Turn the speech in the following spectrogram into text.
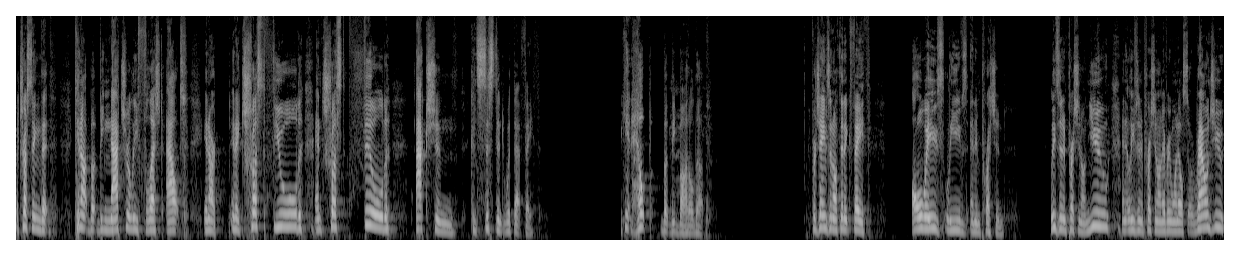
a trusting that cannot but be naturally fleshed out in, our, in a trust fueled and trust filled action consistent with that faith. It can't help but be bottled up. For James, an authentic faith always leaves an impression. Leaves an impression on you, and it leaves an impression on everyone else around you.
